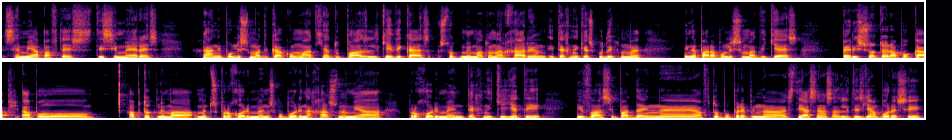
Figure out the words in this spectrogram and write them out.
σε μία από αυτές τις ημέρες, χάνει πολύ σημαντικά κομμάτια του puzzle και ειδικά στο τμήμα των αρχάριων, οι τεχνικές που δείχνουμε είναι πάρα πολύ σημαντικές. Περισσότερο από, κάποιο, από από το τμήμα με τους προχωρημένους που μπορεί να χάσουν μια προχωρημένη τεχνική γιατί η βάση πάντα είναι αυτό που πρέπει να εστιάσει ένας αθλητής για να μπορέσει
